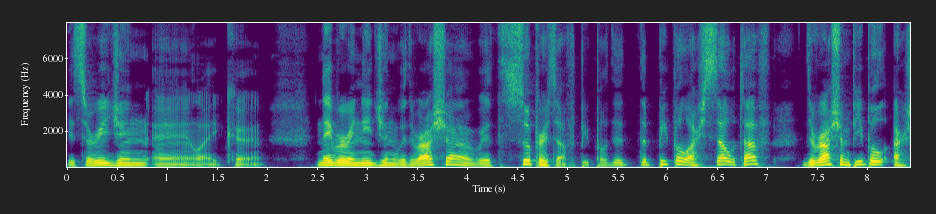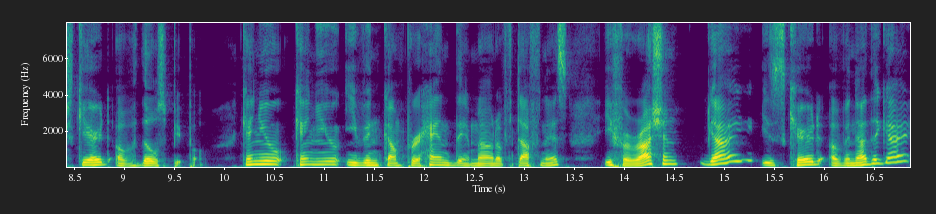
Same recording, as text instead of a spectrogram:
it's a region uh, like uh, neighboring region with Russia with super tough people. The, the people are so tough. The Russian people are scared of those people. Can you can you even comprehend the amount of toughness if a Russian guy is scared of another guy?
